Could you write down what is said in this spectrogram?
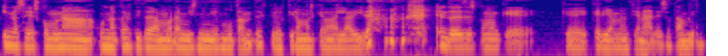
y, no sé, es como una, una, cartita de amor a mis niños mutantes, que los quiero más que nada en la vida. Entonces es como que, que quería mencionar eso también.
